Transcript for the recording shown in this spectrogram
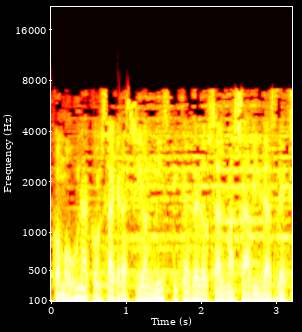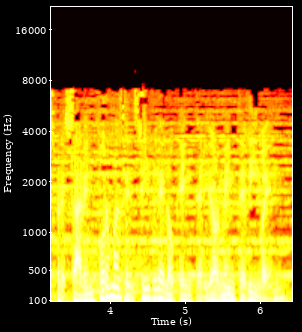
como una consagración mística de dos almas ávidas de expresar en forma sensible lo que interiormente viven.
